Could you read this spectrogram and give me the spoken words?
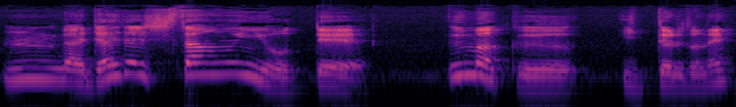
うんだいたい資産運用ってうまくいってるとね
